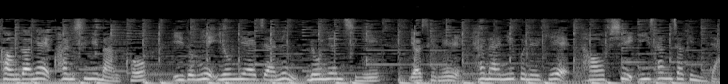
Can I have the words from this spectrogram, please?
건강에 관심이 많고 이동이 용이하지 않은 노년층이 여생을 편안히 보내기에 더없이 이상적입니다.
